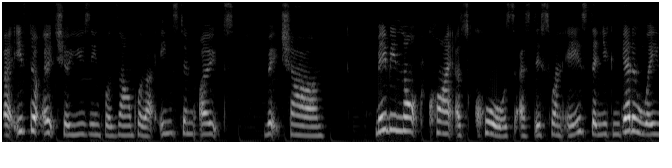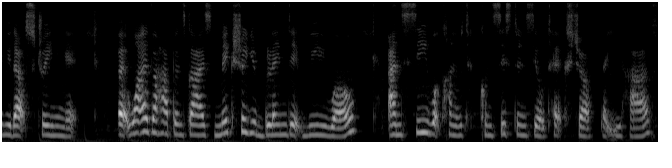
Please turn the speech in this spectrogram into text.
but if the oats you're using for example are instant oats which are maybe not quite as coarse as this one is then you can get away without straining it. But whatever happens guys make sure you blend it really well and see what kind of consistency or texture that you have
